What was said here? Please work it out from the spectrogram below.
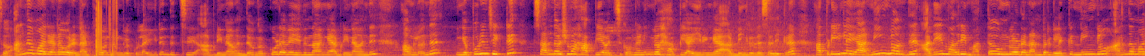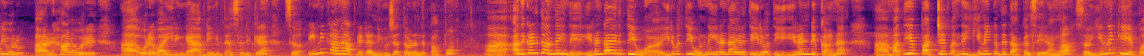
ஸோ அந்த மாதிரியான ஒரு நட்பு வந்து உங்களுக்குள்ளே இருந்துச்சு அப்படின்னா வந்து உங்கள் கூடவே இருந்தாங்க அப்படின்னா வந்து அவங்கள வந்து நீங்கள் புரிஞ்சுக்கிட்டு சந்தோஷமாக ஹாப்பியாக வச்சுக்கோங்க. நீங்களும் ஹாப்பியாக இருங்க அப்படிங்கிறத சொல்லிக்கிறேன். அப்படி இல்லையா? நீங்களும் வந்து அதே மாதிரி மற்ற உங்களோட நண்பர்களுக்கு நீங்களும் அந்த மாதிரி ஒரு அழகான ஒரு உறவாக இருங்க அப்படிங்கிறத சொல்லிக்கிறேன். ஸோ இன்றைக்கான அப்டேட்டட் நியூஸை தொடர்ந்து பார்ப்போம். அதுக்கடுத்து வந்து இந்த இரண்டாயிரத்தி இருபத்தி ஒன்று இரண்டாயிரத்தி இருபத்தி இரண்டுக்கான மத்திய பட்ஜெட் வந்து இன்றைக்கு வந்து தாக்கல் செய்கிறாங்க ஸோ இன்றைக்கி எப்போ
